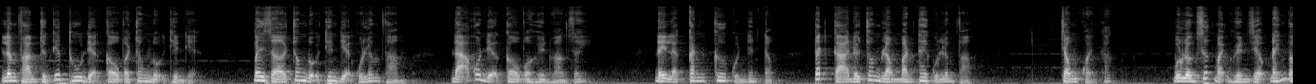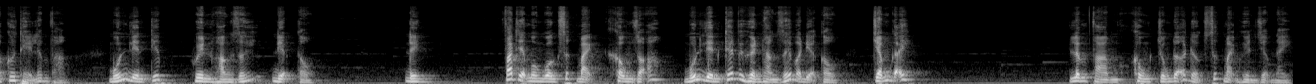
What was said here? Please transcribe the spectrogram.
Lâm Phạm trực tiếp thu địa cầu vào trong nội thiên địa. Bây giờ trong nội thiên địa của Lâm Phạm Đã có địa cầu và huyền hoàng giới. Đây là căn cơ của nhân tộc, Tất cả đều trong lòng bàn tay của Lâm Phạm Trong khoảnh khắc, Một luồng sức mạnh huyền diệu đánh vào cơ thể Lâm Phạm Muốn liên tiếp huyền hoàng giới địa cầu. Đinh Phát hiện một nguồn sức mạnh không rõ, Muốn liên kết với huyền hoàng giới và địa cầu. Chấm gãy. Lâm Phạm không chống đỡ được sức mạnh huyền diệu này.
